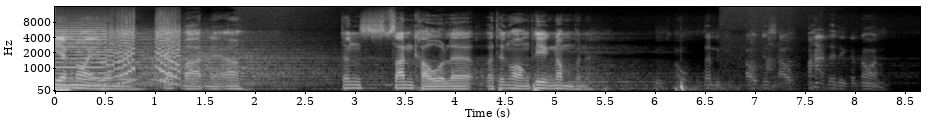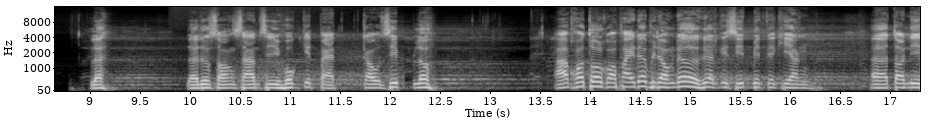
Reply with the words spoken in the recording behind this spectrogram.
เกียงหน่อยแบบนี้จักบาทเนี่ยเอาทั้งสั้นเขาและก็ทั้งห้องเพลงน้ำพนนะท่านเอาแต่เสามาแต่เด็กก็นอนเลยเลยหนึ่งสองสามสี่หกเจ็ดแปดเก้าสิบเลยอาขอโทษขออภัยเด้อพี่น้องเด้อเฮือนกิสิทธิ์เบ็ดกระเคียงเอ่อตอนนี้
